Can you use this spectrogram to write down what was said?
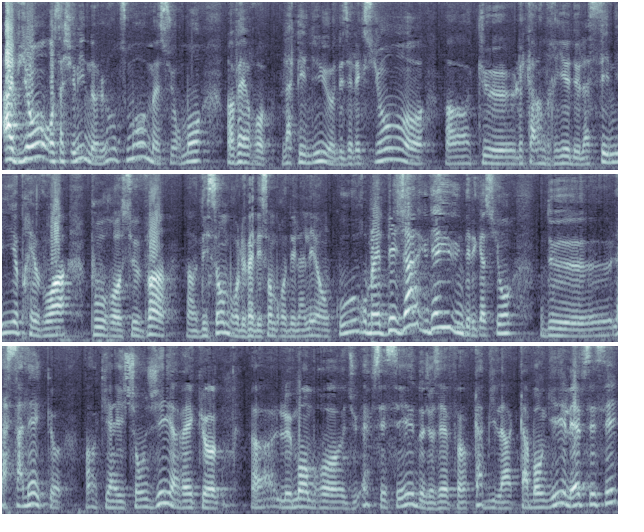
avion, on s'achemine lentement mais sûrement vers la tenue des élections euh, que le calendrier de la CENI prévoit pour ce 20 décembre, le 20 décembre de l'année en cours. Mais déjà, il y a eu une délégation de la SADEC hein, qui a échangé avec euh, le membre du FCC, de Joseph Kabila Kabangé. Le FCC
